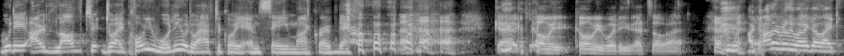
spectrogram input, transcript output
Woody, I'd love to. Do I call you Woody or do I have to call you MC Microbe now? okay, call me call me Woody. That's all right. I kind of really want to go like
